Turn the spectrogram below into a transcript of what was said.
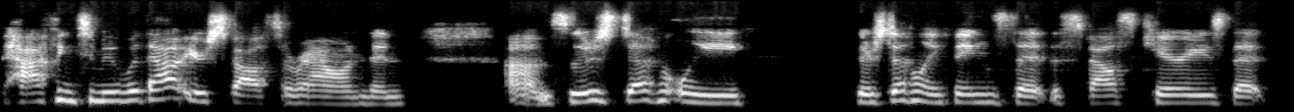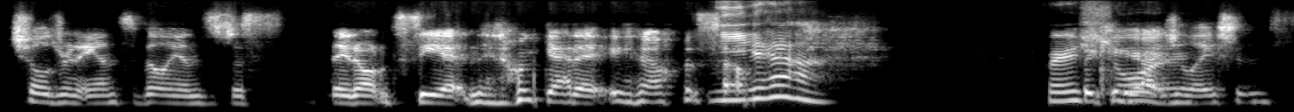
having to move without your spouse around and um, so there's definitely there's definitely things that the spouse carries that children and civilians just they don't see it and they don't get it, you know. So yeah, for sure. Congratulations.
